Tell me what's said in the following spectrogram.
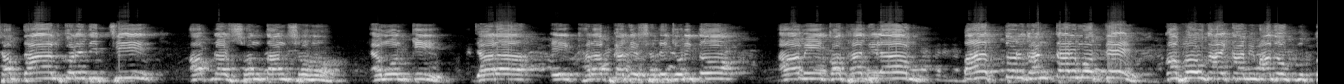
সাবধান করে দিচ্ছি, আপনার সন্তান সহ। এমনকি যারা এই খারাপ কাজের সাথে জড়িত, আমি কথা দিলাম, বাহাত্তর ঘণ্টার মধ্যে কফর গায়কে আমি মাদক মুক্ত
